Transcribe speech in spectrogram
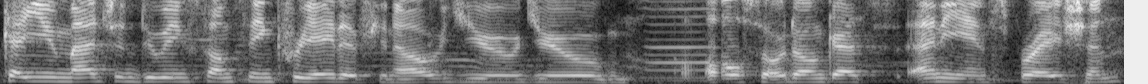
can you imagine doing something creative? You know, you you also don't get any inspiration.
